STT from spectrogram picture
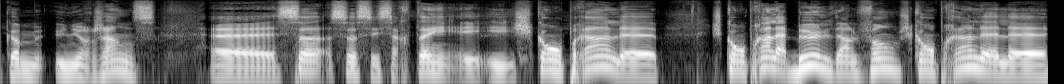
comme une urgence. Euh, ça, ça c'est certain. Et, je comprends le, je comprends la bulle dans le fond. Je comprends le,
